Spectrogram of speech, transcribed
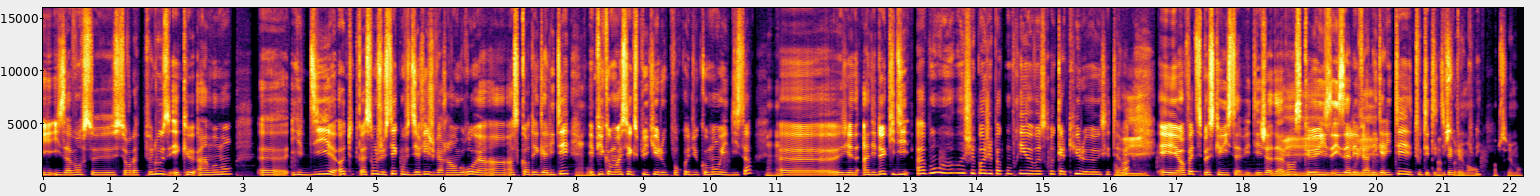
ils, ils avancent euh, sur la pelouse et qu'à un moment, euh, il dit Oh, de toute façon, je sais qu'on se dirige vers en gros un, score d'égalité. Mhm, Et puis, il commence à expliquer le pourquoi du comment il dit ça. mhm. Euh, Il y a un des deux qui dit Ah bon, euh, je sais pas, j'ai pas compris votre calcul, etc. oui, Et en fait, c'est parce qu'ils savaient déjà d'avance Oui, qu'ils ils allaient oui. vers l'égalité tout était déjà calculé. absolument.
